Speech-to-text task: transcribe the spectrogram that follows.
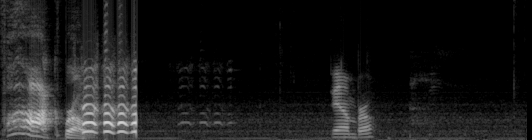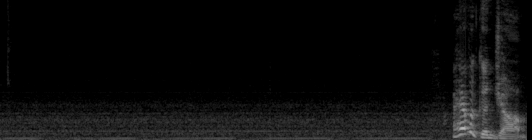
Fuck, bro. Damn, bro. I have a good job.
